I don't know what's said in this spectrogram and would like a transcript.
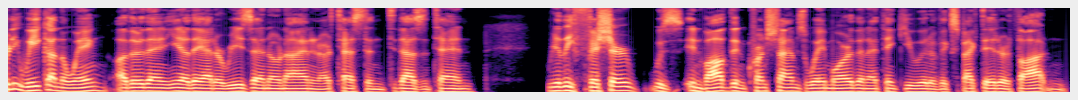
pretty weak on the wing, other than, you know, they had Ariza in 09 and Artest in 2010. Really, Fisher was involved in crunch times way more than I think you would have expected or thought, and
